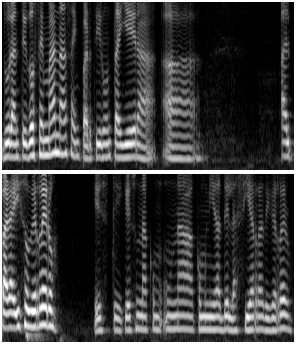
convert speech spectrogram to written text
durante dos semanas a impartir un taller a al Paraíso Guerrero, este, que es una, una comunidad de la Sierra de Guerrero.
